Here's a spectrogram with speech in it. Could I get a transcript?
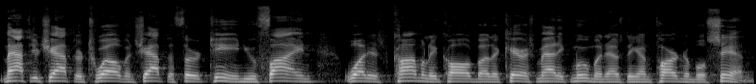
Matthew chapter 12 and chapter 13, you find what is commonly called by the charismatic movement as the unpardonable sin.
